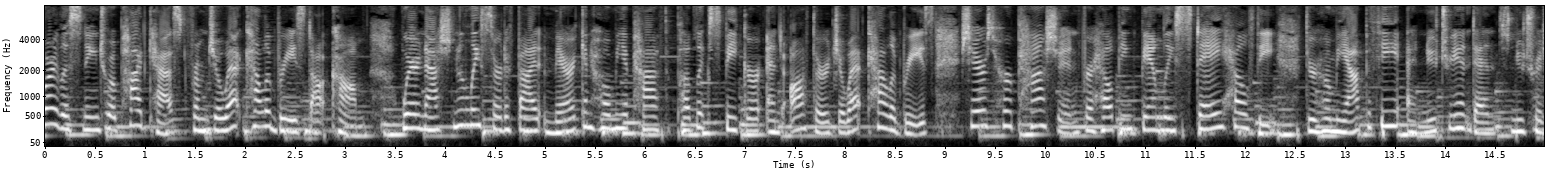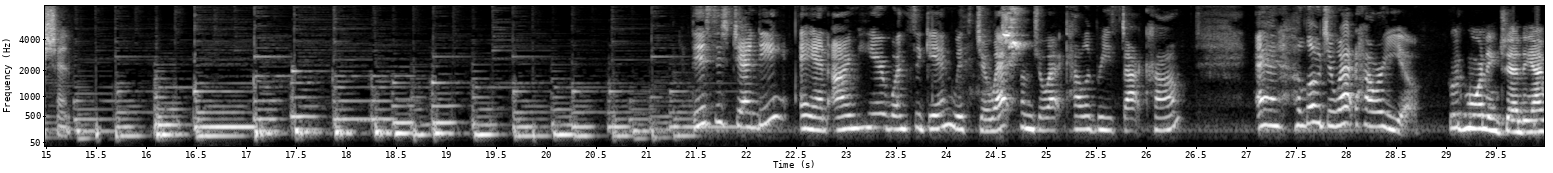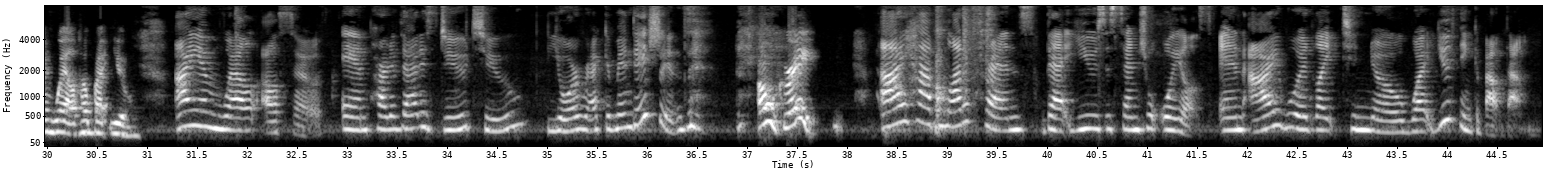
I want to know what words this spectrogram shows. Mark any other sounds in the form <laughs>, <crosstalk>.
You are listening to a podcast from JoetteCalabrese.com, where nationally certified American homeopath, public speaker, and author Joette Calabrese shares her passion for helping families stay healthy through homeopathy and nutrient dense nutrition. This is Jendi, and I'm here once again with Joette from JoetteCalabrese.com. And hello, Joette, how are you? Good morning, Jenny. I'm well. How about you? I am well also. And part of that is due to your recommendations. <laughs> Oh, great. I have a lot of friends that use essential oils, and I would like to know what you think about them.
